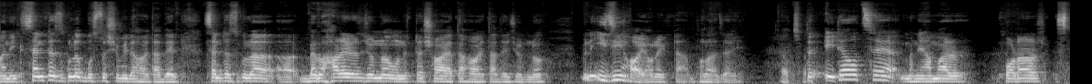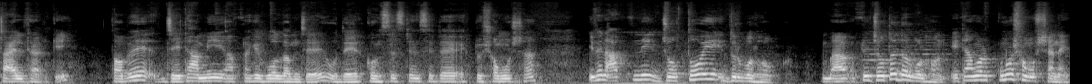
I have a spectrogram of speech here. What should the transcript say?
মানে সেন্টেন্সগুলো বুঝতে সুবিধা হয় তাদের। সেন্টেন্সগুলো ব্যবহারের জন্য অনেকটা সহায়তা হয় তাদের জন্য। মানে ইজি হয় অনেকটা বলা যায়। আচ্ছা। তো এটা হচ্ছে মানে আমার পড়ার স্টাইলটা আর কি। তবে যেটা আমি আপনাকে বললাম যে ওদের কনসিস্টেন্সিতে একটু সমস্যা ইভেন আপনি যতই দুর্বল হোক বা আপনি যতই দুর্বল হন এটা আমার কোনো সমস্যা নেই।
